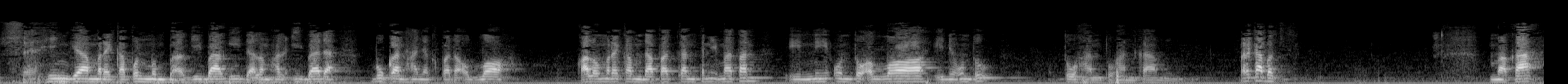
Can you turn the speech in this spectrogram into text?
sehingga mereka pun membagi-bagi dalam hal ibadah bukan hanya kepada Allah. Kalau mereka mendapatkan kenikmatan ini untuk Allah, ini untuk Tuhan-Tuhan kami. Mereka bagi. Maka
